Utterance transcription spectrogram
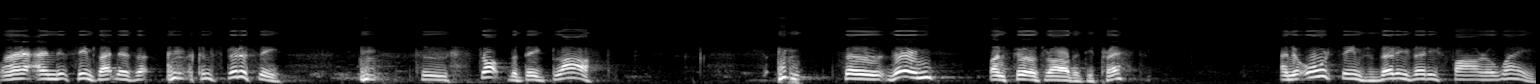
uh, and it seems like there's a, a conspiracy to stop the big blast. so then one feels rather depressed, and it all seems very, very far away.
